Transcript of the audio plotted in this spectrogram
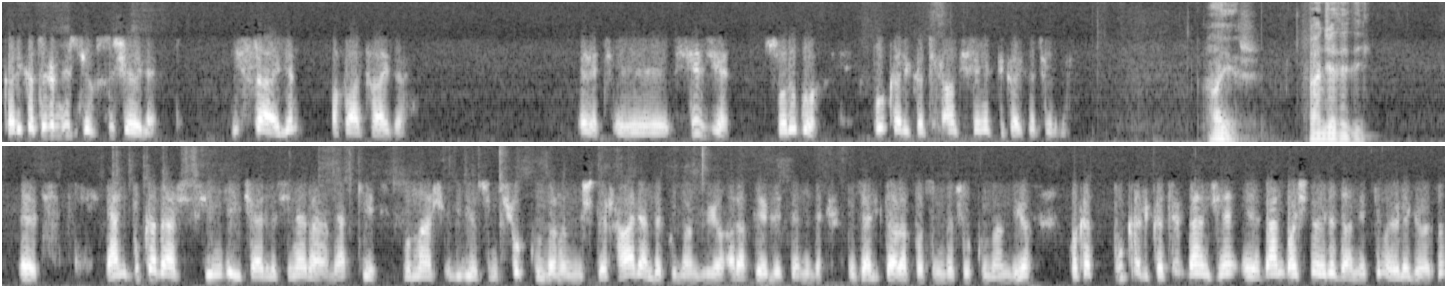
Karikatürün üst yazısı şöyle. İsrail'in apartheidı. Evet, e, sizce soru bu. Bu karikatür antisemit bir karikatür mü? Hayır. Bence de değil. Evet. Yani bu kadar simge içermesine rağmen ki bunlar biliyorsunuz çok kullanılmıştır. Halen de kullanılıyor. Arap devletlerinde özellikle Arap basınında çok kullanılıyor. Fakat bu karikatür bence e, ben başta öyle zannettim öyle gördüm.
